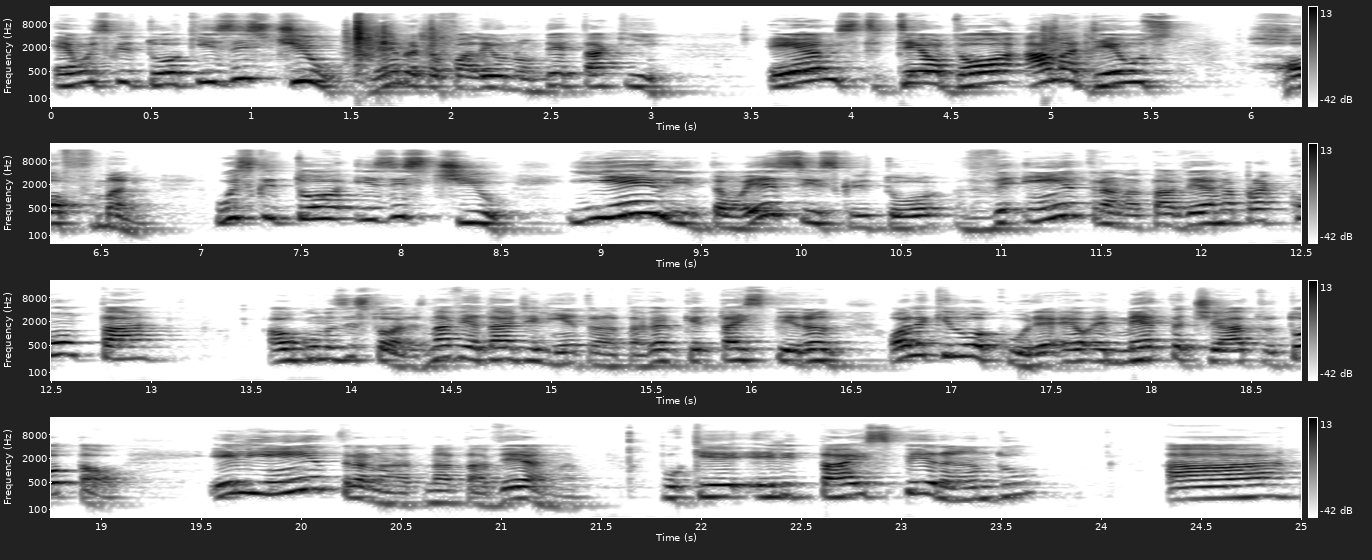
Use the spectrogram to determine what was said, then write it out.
é um escritor que existiu. Lembra que eu falei o nome dele? Está aqui. Ernst Theodor Amadeus Hoffman. O escritor existiu. E ele, então, esse escritor, entra na taverna para contar algumas histórias. Na verdade, ele entra na taverna porque ele está esperando. Olha que loucura, é, é meta-teatro total. Ele entra na, na taverna porque ele está esperando a,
